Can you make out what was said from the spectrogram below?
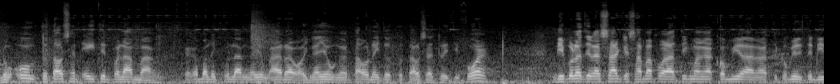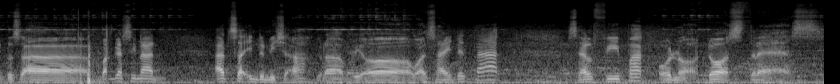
noong 2018 pa lamang. Kakabalik ko lang ngayong araw o ngayong taon na ito 2024. Hindi po natin asahan kasama po ating mga commu- ang ating community dito sa Pangasinan at sa Indonesia. Ah, grabe. Oh, one-sided pack. Selfie pack o no? Dos, tres.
